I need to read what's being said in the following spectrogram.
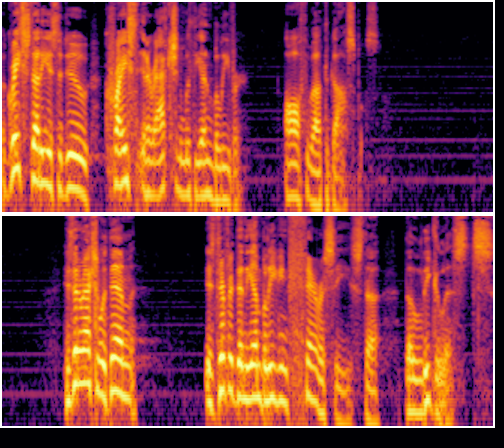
A great study is to do Christ's interaction with the unbeliever all throughout the Gospels. His interaction with them is different than the unbelieving Pharisees, the, the legalists,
